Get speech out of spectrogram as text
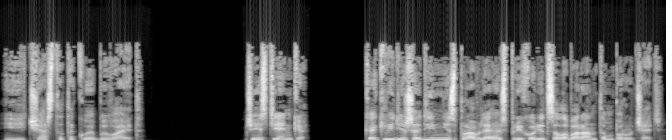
И часто такое бывает? Частенько. Как видишь, один не справляюсь, приходится лаборантам поручать.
